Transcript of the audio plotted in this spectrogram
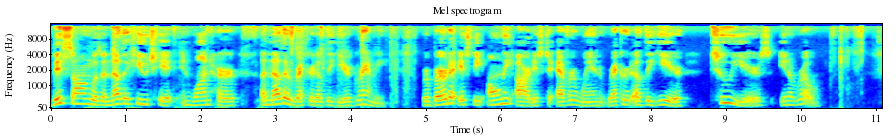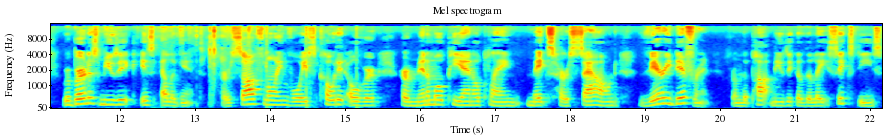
This song was another huge hit and won her another Record of the Year Grammy. Roberta is the only artist to ever win Record of the Year two years in a row. Roberta's music is elegant. Her soft flowing voice coated over her minimal piano playing makes her sound very different from the pop music of the late 60s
